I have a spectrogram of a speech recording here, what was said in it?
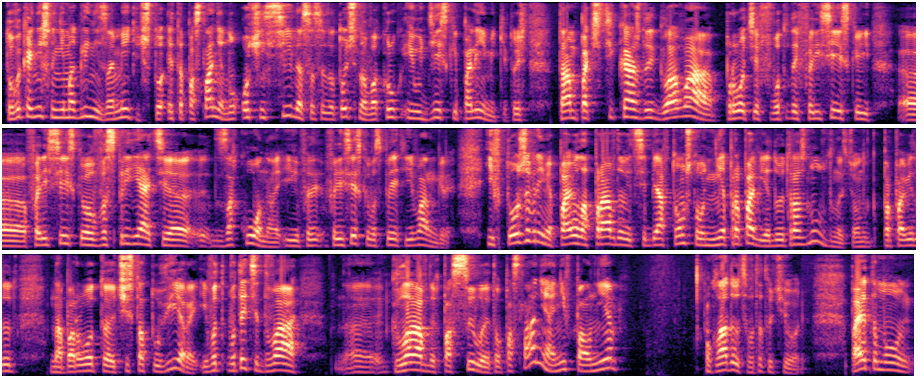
то вы, конечно, не могли не заметить, что это послание, ну, очень сильно сосредоточено вокруг иудейской полемики. То есть там почти каждая глава против вот этой фарисейской, э, фарисейского восприятия э, закона и фарисейского восприятия Евангелия. И в то же время Павел оправдывает себя в том, что он не проповедует разнузданность, он проповедует, наоборот, чистоту веры. И вот, вот эти два э, главных посыла этого послания, они вполне укладываются в эту теорию. Поэтому,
